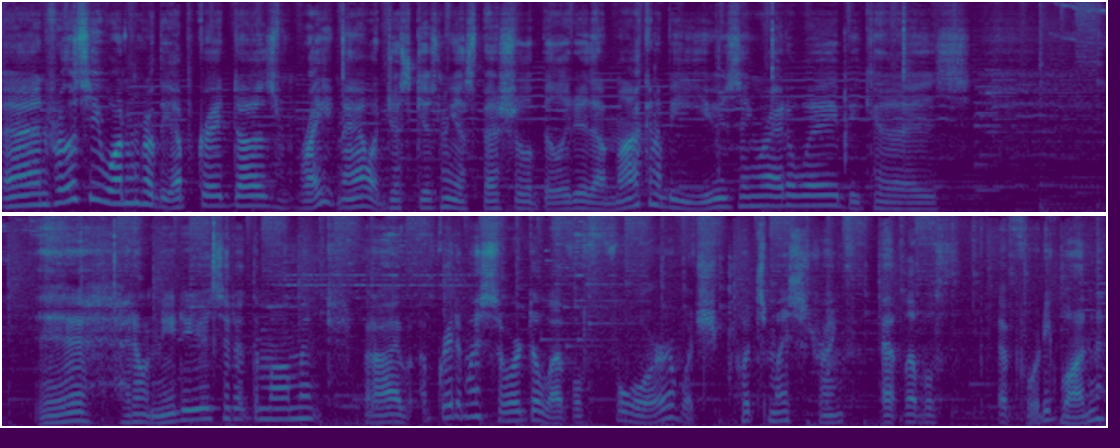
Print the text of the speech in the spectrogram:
And for those of you wondering what the upgrade does, right now it just gives me a special ability that I'm not going to be using right away because eh, I don't need to use it at the moment. But I've upgraded my sword to level 4, which puts my strength at level at 41.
